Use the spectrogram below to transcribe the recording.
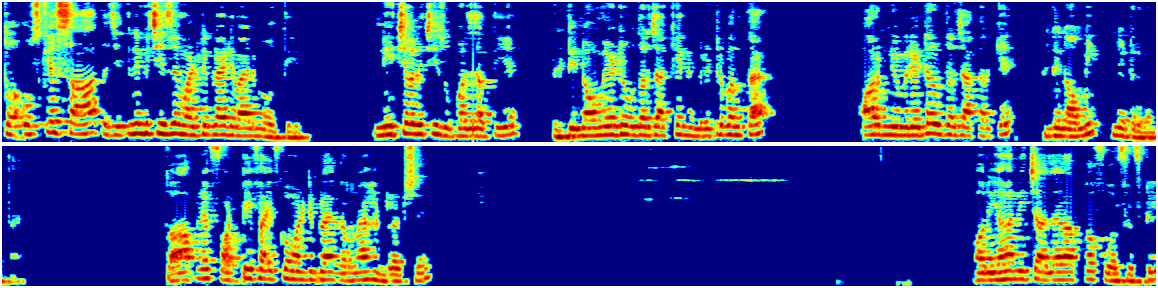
तो उसके साथ जितनी भी चीज़ें मल्टीप्लाई डिवाइड में होती है, नीचे वाली चीज़ ऊपर जाती है डिनोमिनेटर उधर जाके न्यूमिनेटर बनता है, और न्यूमिनेटर उधर जाकर के डिनोमिनेटर बनता है। तो आपने 45 को मल्टीप्लाई करना है 100 से। और यहाँ नीचे आ जाएगा आपका 450 fifty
